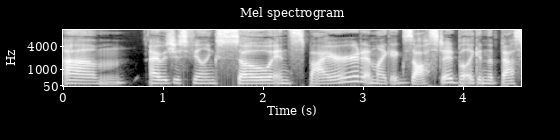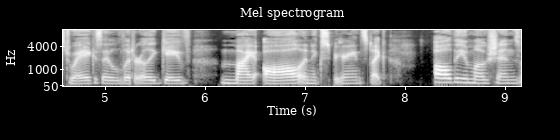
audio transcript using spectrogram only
Um, I was just feeling so inspired and like exhausted, but like in the best way because I literally gave my all and experienced like all the emotions,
